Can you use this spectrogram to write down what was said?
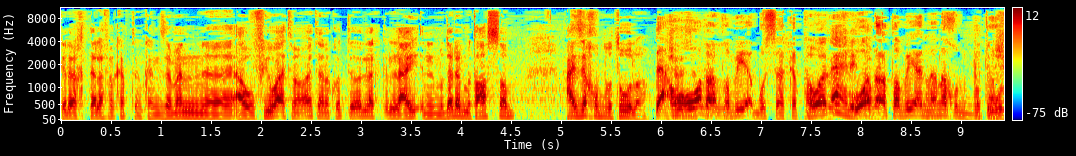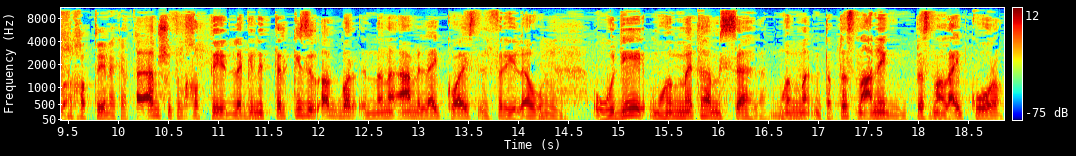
كده اختلف يا كابتن كان زمان آه، أو في وقت من الأوقات أنا كنت أقول لك المدرب متعصب عايز ياخد بطولة. لا هو وضع. طبيعي. بص يا كابتن هو الأهلي وضع. طبيعي إن أنا آخد بتمشي بطوله في خطين يا كابتن. أمشي في الخطين لكن التركيز الأكبر إن أنا أعمل لعيب كويس للفريق الأول. ودي مهمتها مش سهلة. مهمه أنت بتصنع نجم بتصنع لعيب كورة.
